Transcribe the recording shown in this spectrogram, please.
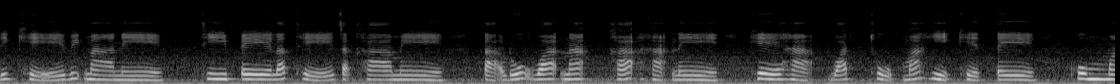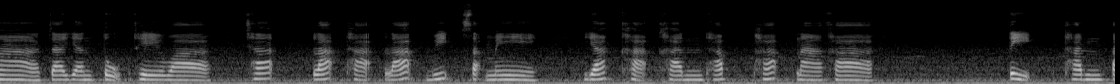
ลิเขวิมาเน ทีเปละเถจะคาเม ตะรุวะนะคะหะเน เคหะวัตถุมหิเขเตภูมมาจายันตุเทวา ชะละทะละวิสเม ยักขะคันทัพพะนาคา ติทันต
